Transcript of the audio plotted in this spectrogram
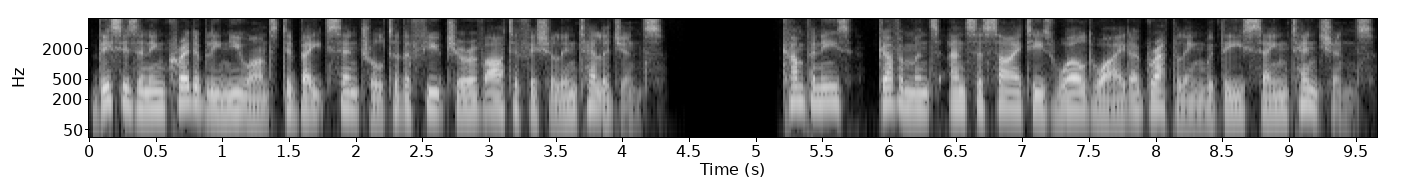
This is an incredibly nuanced debate central to the future of artificial intelligence. Companies, governments, and societies worldwide are grappling with these same tensions.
